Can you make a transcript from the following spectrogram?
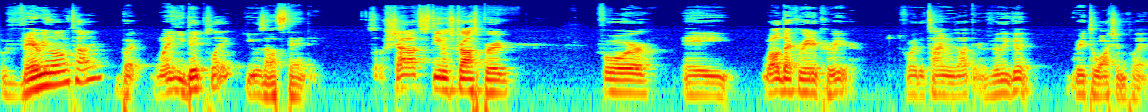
a very long time, but when he did play, he was outstanding. So shout out to Stephen Strasburg for a well decorated career for the time he was out there. It was really good. Great to watch him play.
